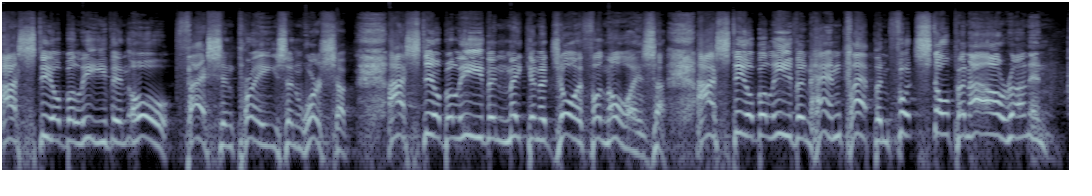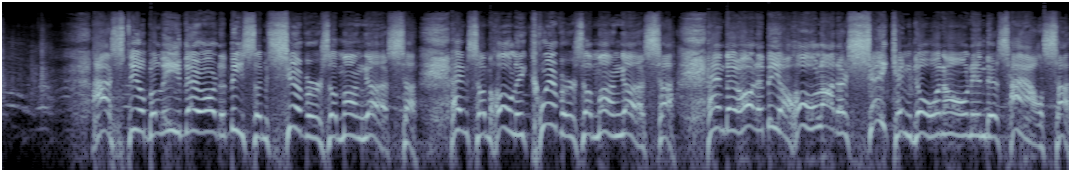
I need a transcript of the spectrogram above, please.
I still believe in old fashioned praise and worship. I still believe in making a joyful noise. I still believe in hand clapping, foot stomping, aisle running. I still believe there ought to be some shivers among us uh, and some holy quivers among us. Uh, and there ought to be a whole lot of shaking going on in this house. Uh,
